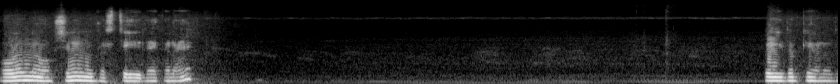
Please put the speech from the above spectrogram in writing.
ഓളെന്ന ഓപ്ഷൻ ഒന്ന് പ്രസ് ചെയ്തേക്കണേ. അപ്പോൾ ഇതൊക്കെയാണത്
